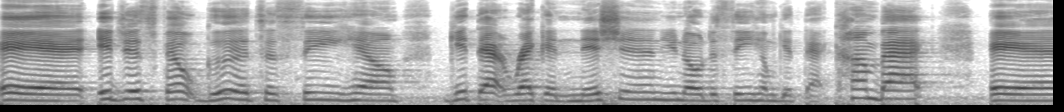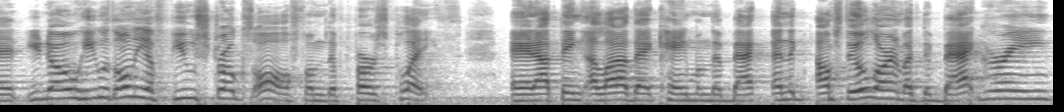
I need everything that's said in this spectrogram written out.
and it just felt good to see him get that recognition you know to see him get that comeback and you know he was only a few strokes off from the first place and i think a lot of that came on the back and the, i'm still learning about the back green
